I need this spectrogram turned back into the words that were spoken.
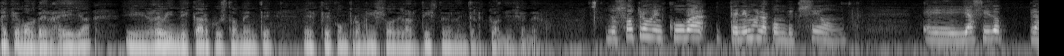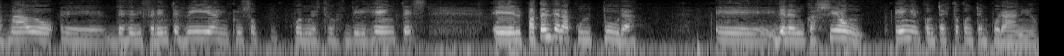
hay que volver a ella y reivindicar justamente este compromiso del artista y del intelectual en general. Nosotros en Cuba tenemos la convicción eh, y ha sido plasmado eh, desde diferentes vías, incluso por nuestros dirigentes, el papel de la cultura eh, y de la educación en el contexto contemporáneo.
